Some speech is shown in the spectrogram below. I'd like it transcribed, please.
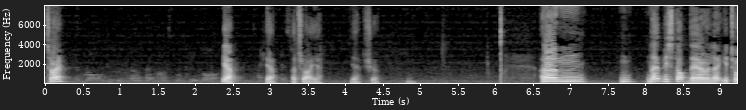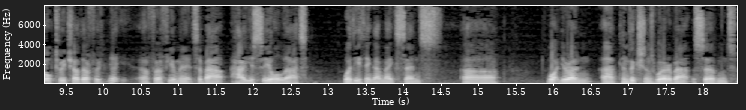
So Yeah, yeah, that's right. Yeah, yeah, sure. Um, let me stop there and let you talk to each other for, uh, for a few minutes about how you see all that, whether you think that makes sense, uh, what your own uh, convictions were about the servant,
